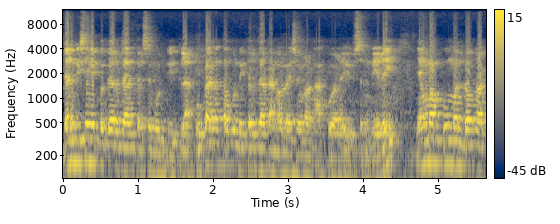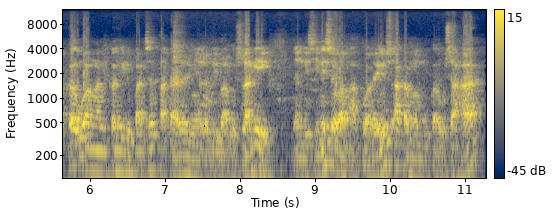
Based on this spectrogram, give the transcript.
dan di sini pekerjaan tersebut dilakukan ataupun dikerjakan oleh seorang Aquarius sendiri yang mampu mendongkrak keuangan kehidupan serta karirnya lebih bagus lagi. Dan di sini seorang Aquarius akan membuka usaha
